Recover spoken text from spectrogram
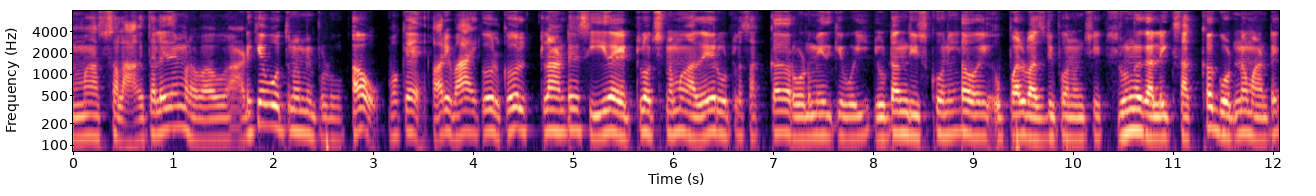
అమ్మ అస్సలు ఆగుతలేదేం రా బాబు? ఆడికే పోతున్నాం ఇప్పుడు. ఓ okay. Sorry boy cool cool ఇట్లా అంటే సీదా ఎట్లా వచ్చినామో అదే రూట్లో చక్కగా రోడ్డు మీదకి పోయి యూటర్న్ తీసుకొని ఉప్పల్ బస్ డిపో నుంచి శృంగ గల్లీకి చక్కగా కొట్టినాం అంటే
